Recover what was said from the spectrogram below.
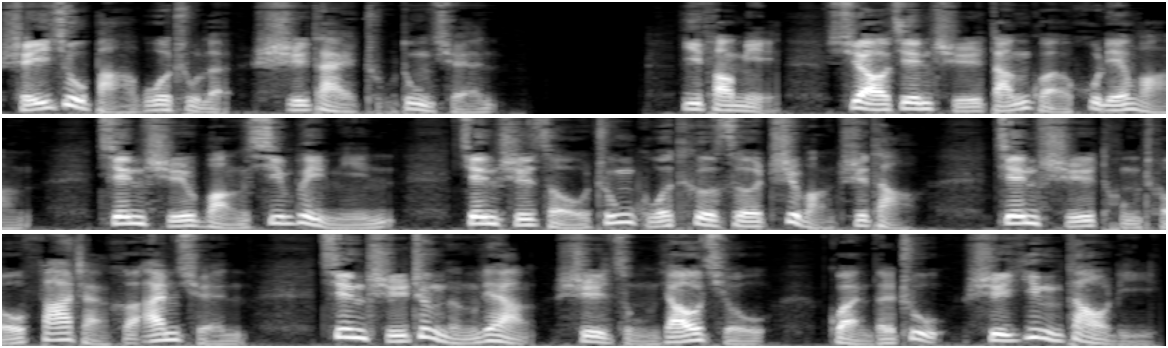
谁就把握住了时代主动权。一方面需要坚持党管互联网，坚持网信为民，坚持走中国特色治网之道，坚持统筹发展和安全，坚持正能量是总要求，管得住是硬道理，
